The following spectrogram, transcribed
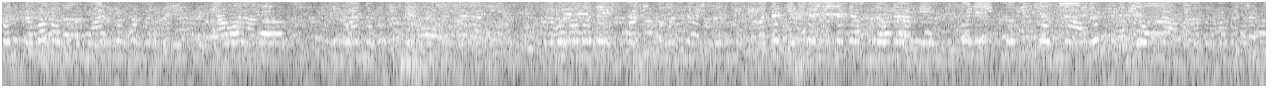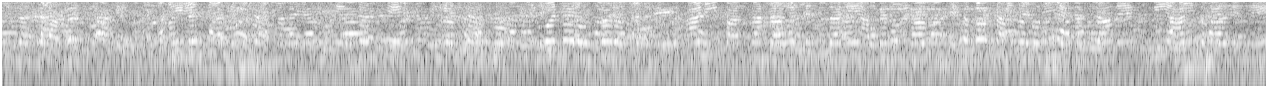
पण प्रभाग अजून स्मार्ट कसा करता येईल यावर आम्ही युवा नक्की प्रयत्न करणार आहे. प्रभागामध्ये काही समस्या असेल. माझ्या ज्येष्ठांनी तर त्या पुरवल्या आहे पण एक नवीन योजना आरोग्याची योजना सुरक्षा आहे. महिलांची सुरक्षा असो ज्येष्ठांची सुरक्षा असो युवांना रोजगार असो आणि बालकांना जाणे अभ्यासिका सगळं प्राप्त करून देण्याचा मी आज शपथ देते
